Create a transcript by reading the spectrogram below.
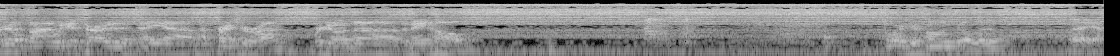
We're doing fine. We just started a, a, uh, a pressure run. We're doing the, the main hull. Where's your phone gonna live? Oh yeah.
